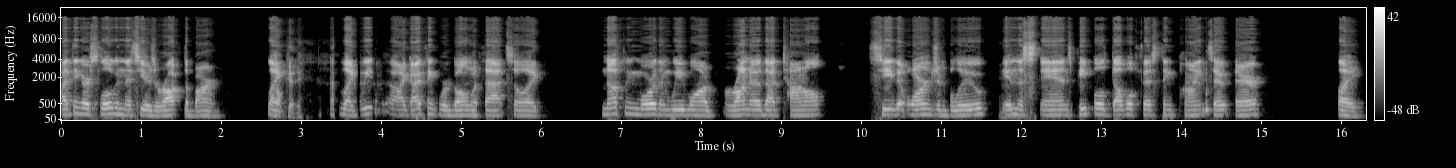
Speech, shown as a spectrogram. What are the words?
I think our slogan this year is "Rock the Barn." Like, okay. like we like I think we're going with that. So like, nothing more than we want to run out of that tunnel, see the orange and blue mm-hmm. in the stands, people double fisting pints out there. Like,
